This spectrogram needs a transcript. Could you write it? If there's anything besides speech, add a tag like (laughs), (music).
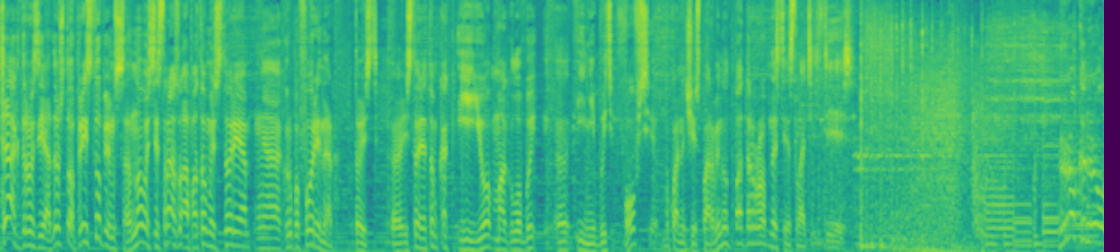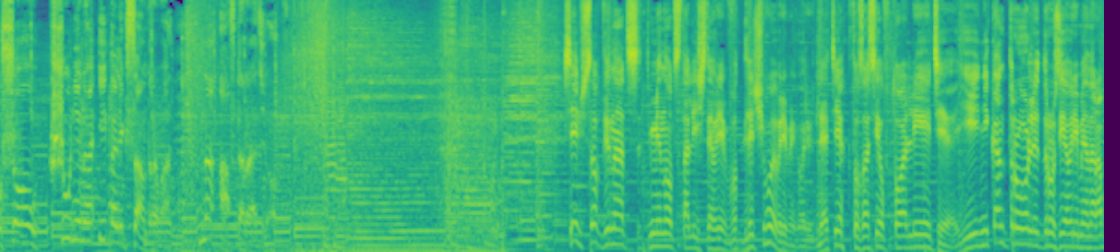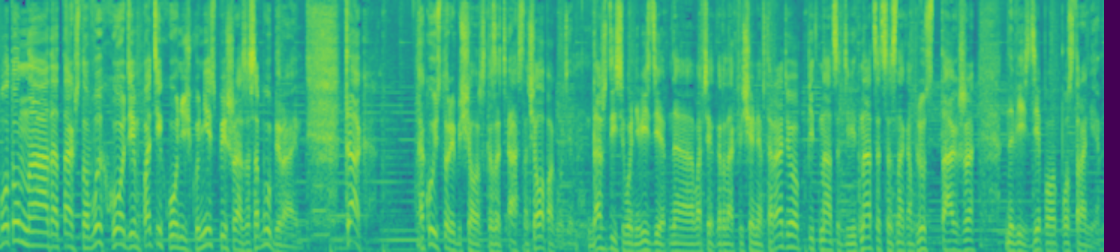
Так, друзья, ну что, приступим с новости сразу, а потом история э, группы Foreigner. То есть э, история о том, как ее могло бы э, и не быть вовсе. Буквально через пару минут подробности слайте здесь. Рок-н-ролл шоу Шунина и Александрова на Авторадио. 7 часов 12 минут столичное время. Вот для чего я время говорю? Для тех, кто засел в туалете и не контролит, друзья, время на работу надо. Так что выходим потихонечку, не спеша, за собой убираем. Так, Какую историю обещал рассказать? А, сначала о погоде. Дожди сегодня везде, э, во всех городах вещания авторадио. 15-19 со знаком плюс. Также везде по, по стране.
